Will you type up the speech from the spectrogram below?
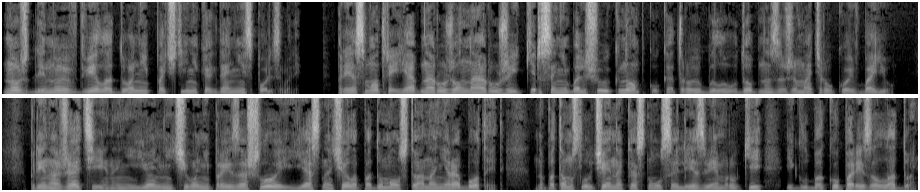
Нож длиной в две ладони почти никогда не использовали. При осмотре я обнаружил на оружии Кирса небольшую кнопку, которую было удобно зажимать рукой в бою. При нажатии на нее ничего не произошло, и я сначала подумал, что она не работает, но потом случайно коснулся лезвием руки и глубоко порезал ладонь.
